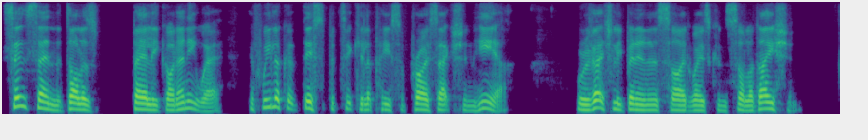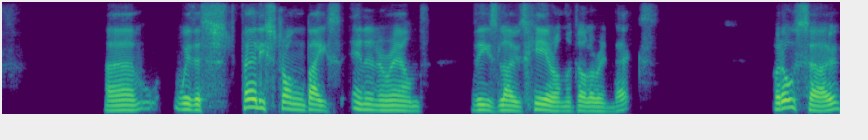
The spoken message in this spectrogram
Since then, the dollar's barely gone anywhere. If we look at this particular piece of price action here, we've actually been in a sideways consolidation um, with a fairly strong base in and around these lows here on the dollar index, but also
